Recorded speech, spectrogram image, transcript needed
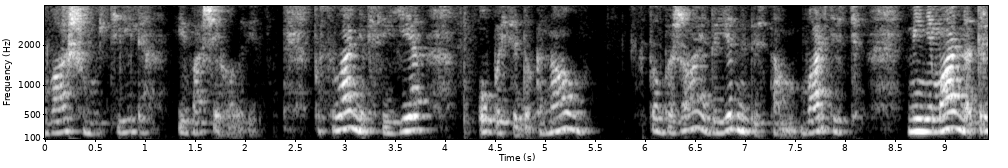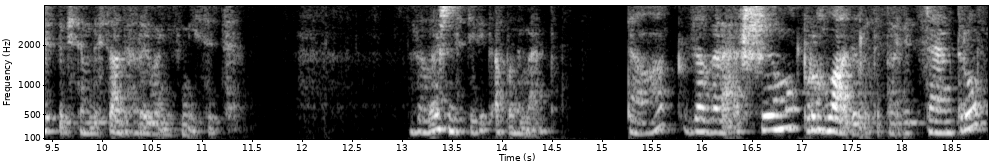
у вашому тілі і вашій голові. Посилання всі є в описі до каналу. Хто бажає, доєднуйтесь там вартість мінімальна 380 гривень в місяць. В залежності від абонементу. Так, завершуємо. Прогладили тепер від центру.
